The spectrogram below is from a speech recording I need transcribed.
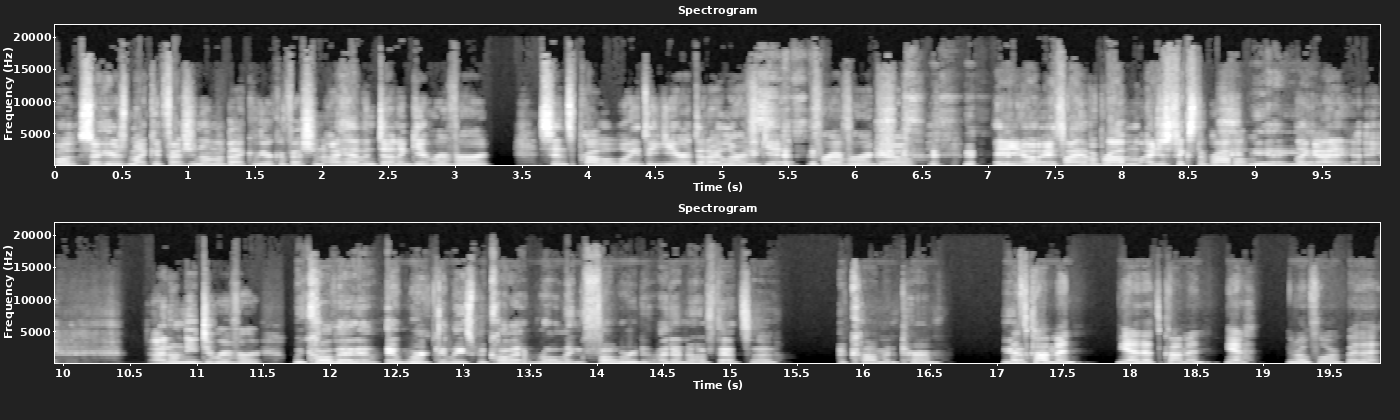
Well, so here's my confession on the back of your confession. I haven't done a Git revert since probably the year that I learned Git forever ago. And, you know, if I have a problem, I just fix the problem. Yeah, yeah. Like I, I don't need to revert. We call that at, at work, at least. We call that rolling forward. I don't know if that's a, a common term. Yeah. That's common. Yeah, that's common. Yeah, you roll forward with it.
